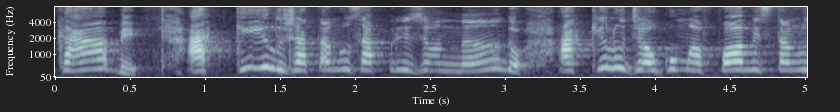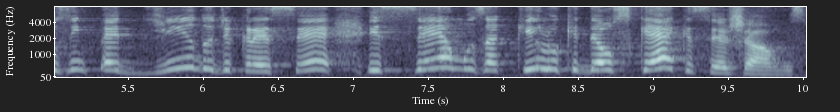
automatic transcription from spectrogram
cabe. Aquilo já está nos aprisionando, aquilo de alguma forma está nos impedindo de crescer e sermos aquilo que Deus quer que sejamos.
